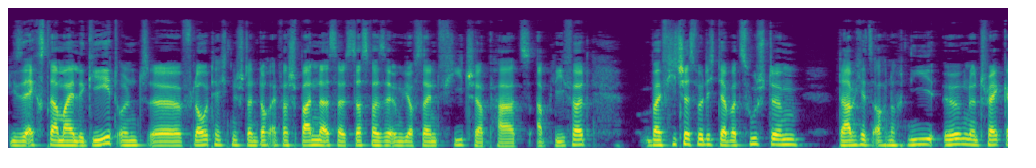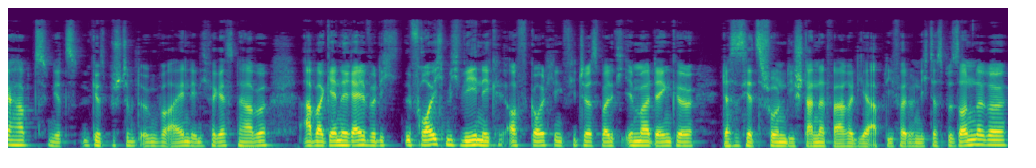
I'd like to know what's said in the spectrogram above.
diese Extrameile geht und äh, flowtechnisch dann doch etwas spannender ist als das, was er irgendwie auf seinen Feature-Parts abliefert. Bei Features würde ich dir aber zustimmen, da habe ich jetzt auch noch nie irgendeinen Track gehabt. Jetzt gibt es bestimmt irgendwo einen, den ich vergessen habe. Aber generell würde ich, freue ich mich wenig auf Goldlink Features, weil ich immer denke, das ist jetzt schon die Standardware, die er abliefert und nicht das Besondere.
